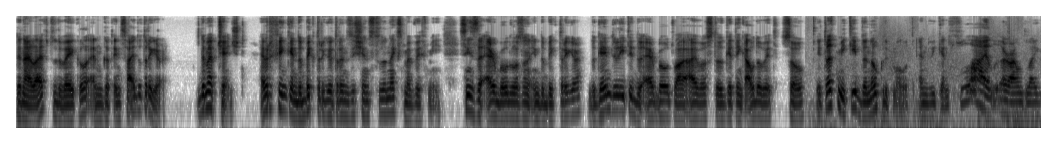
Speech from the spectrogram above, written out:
then I left the vehicle and got inside the trigger. The map changed. Everything in the big trigger transitions to the next map with me. Since the airboat wasn't in the big trigger, the game deleted the airboat while I was still getting out of it, so it let me keep the no-clip mode and we can fly around like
